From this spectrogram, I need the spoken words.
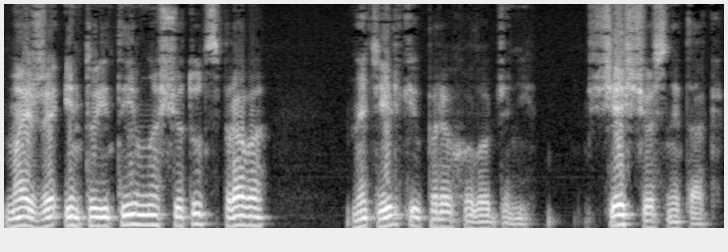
майже інтуїтивно, що тут справа не тільки в переохолодженні, ще щось не так.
